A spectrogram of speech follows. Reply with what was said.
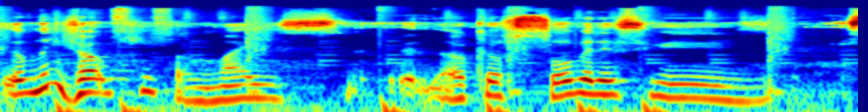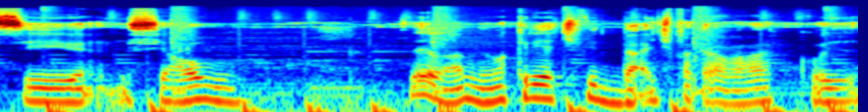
eu nem jogo FIFA, mas é o que eu soube desse esse, esse álbum. Sei lá, uma criatividade para gravar coisa.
